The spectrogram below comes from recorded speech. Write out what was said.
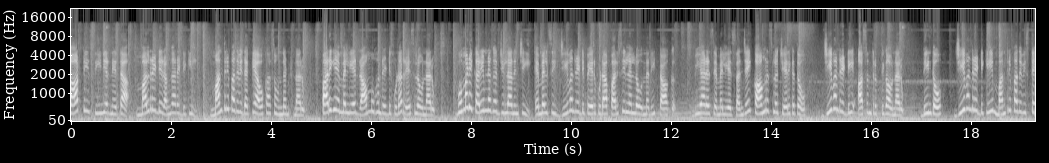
పార్టీ సీనియర్ నేత మల్రెడ్డి రంగారెడ్డికి మంత్రి పదవి దక్కే అవకాశం ఉందంటున్నారు. పరిగి ఎమ్మెల్యే రామ్మోహన్ రెడ్డి కూడా రేసులో ఉన్నారు. ఉమ్మడి కరీంనగర్ జిల్లా నుంచి ఎమ్మెల్సీ జీవన్ రెడ్డి పేరు కూడా పరిశీలనలో ఉందని టాక్. బీఆర్ఎస్ ఎమ్మెల్యే సంజయ్ కాంగ్రెస్లో చేరికతో జీవన్ రెడ్డి అసంతృప్తిగా ఉన్నారు. దీంతో జీవన్ రెడ్డికి మంత్రి పదవిస్తే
